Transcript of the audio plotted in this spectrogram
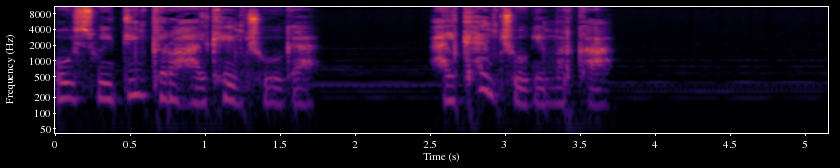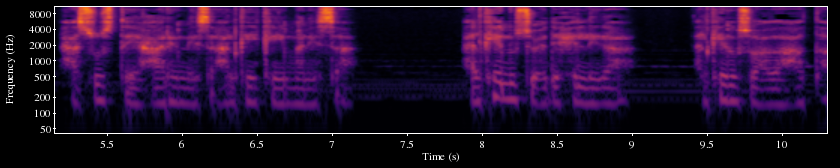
oo isweydiin karo halkeen joogaa halkaan joogay markaa. Xasuustay carinaysa halkay ka imanaysaa halkeen u socday xilligaa halkeen u socdaa hadda.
